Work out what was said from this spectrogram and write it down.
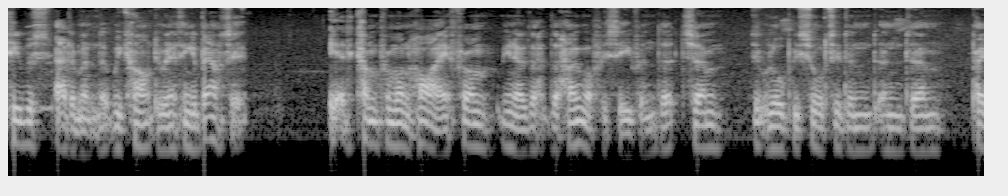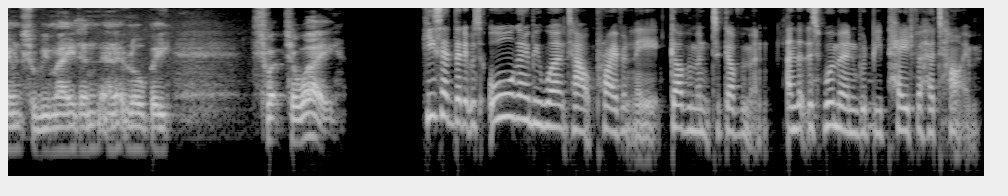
He was adamant that we can't do anything about it. It had come from on high, from you know the, the Home Office even, that um, it will all be sorted and and um, payments will be made and, and it'll all be swept away. He said that it was all going to be worked out privately, government to government, and that this woman would be paid for her time.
